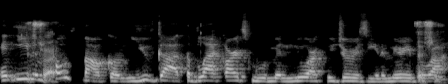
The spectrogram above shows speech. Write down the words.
And even right. post Malcolm, you've got the Black Arts Movement in Newark, New Jersey, and Amiri Baraka. Right.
